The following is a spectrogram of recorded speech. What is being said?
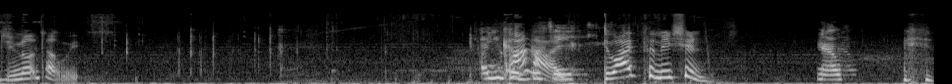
Do not tell me. Are you Can I? Do I have permission? No.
